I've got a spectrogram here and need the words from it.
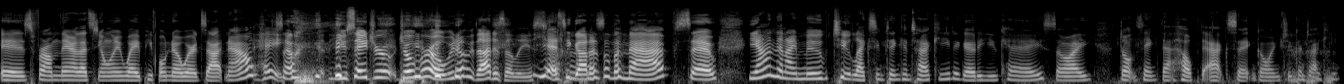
is from there. That's the only way people know where it's at now. Hey, So. you say Joe, Joe Burrow. We know who that is at least. yes, he got us on the map. So yeah, and then I moved to Lexington, Kentucky to go to UK. So I don't think that helped the accent going to Kentucky.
